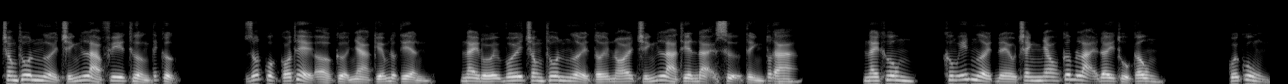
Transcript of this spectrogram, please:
trong thôn người chính là phi thường tích cực. Rốt cuộc có thể ở cửa nhà kiếm được tiền, này đối với trong thôn người tới nói chính là thiên đại sự tình tốt ta nay không, không ít người đều tranh nhau cướp lại đây thủ công. Cuối cùng,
